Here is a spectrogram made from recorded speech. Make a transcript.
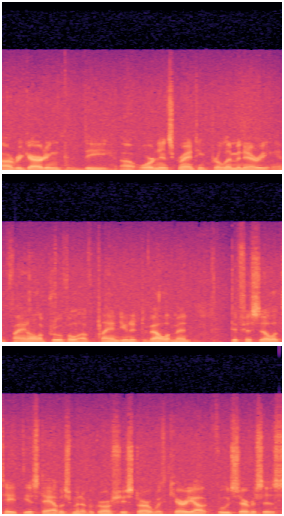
uh, regarding the uh, ordinance granting preliminary and final approval of planned unit development to facilitate the establishment of a grocery store with carryout food services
